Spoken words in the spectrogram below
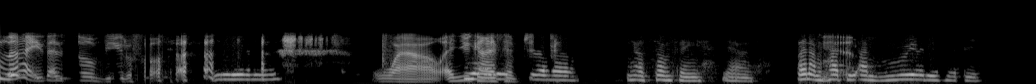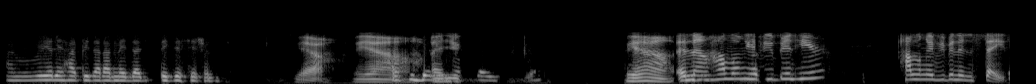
nice. That is so beautiful. yeah. wow. And you yeah, guys have just uh, yeah, something, yes. And I'm Yeah. happy. I'm really happy. I'm really happy that I made that big decision. yeah, yeah. I see the And you look of faith, yeah. yeah. And now Mhm. how long have you been here? How long have you been in the States?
